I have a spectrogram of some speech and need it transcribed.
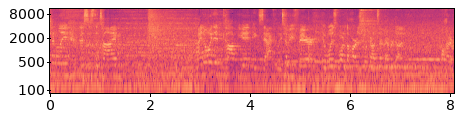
Unfortunately, this is the time. I know I didn't copy it exactly. To be fair, it was one of the hardest workouts I've ever done. 100%.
